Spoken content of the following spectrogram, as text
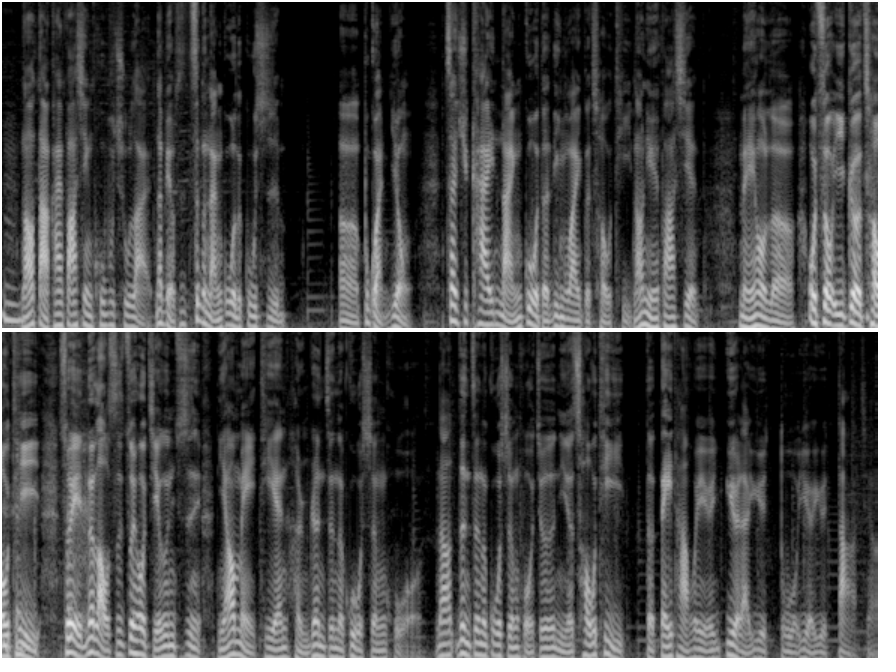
嗯，然后打开发现哭不出来，那表示这个难过的故事呃不管用，再去开难过的另外一个抽屉，然后你会发现。没有了，我只有一个抽屉，所以那老师最后结论就是你要每天很认真的过生活。那认真的过生活，就是你的抽屉的 data 会越来越多，越来越大。这样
